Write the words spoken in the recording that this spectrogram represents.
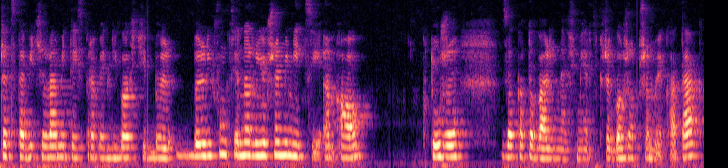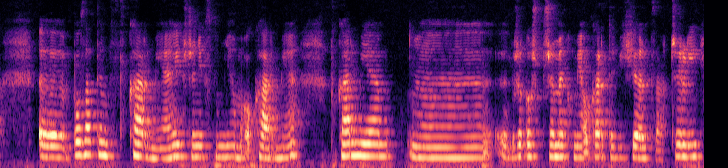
przedstawicielami tej sprawiedliwości byli funkcjonariusze milicji MO, którzy zakatowali na śmierć Grzegorza Przemyka, tak? Poza tym w karmie, jeszcze nie wspomniałam o karmie, w karmie Grzegorz Przemyk miał kartę wisielca, czyli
